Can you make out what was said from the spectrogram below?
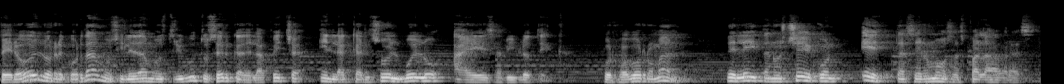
pero hoy lo recordamos y le damos tributo cerca de la fecha en la que alzó el vuelo a esa biblioteca. Por favor, Román, deleítanos che con estas hermosas palabras.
